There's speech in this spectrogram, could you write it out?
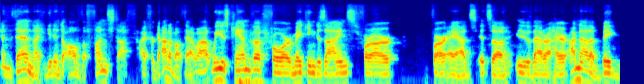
and then I could get into all the fun stuff. I forgot about that. Well, we use Canva for making designs for our for our ads. It's a either that or I hire. I'm not a big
